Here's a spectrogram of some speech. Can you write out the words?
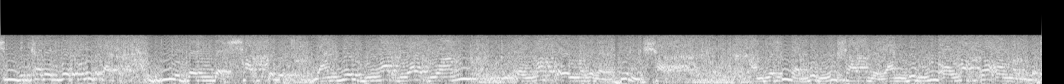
Şimdi dikkat edecek olursak bir üzerinde şart dedik yani ne bunlar dua duanın olmazsa olmazı demek değil mi? Şart anlıyorsun ya bu bunun şartıdır yani bu bunun olmazsa olmazıdır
